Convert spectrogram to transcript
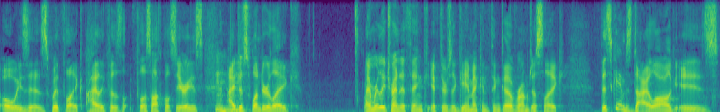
always is with like highly phys- philosophical series. Mm-hmm. I just wonder like I'm really trying to think if there's a game I can think of where I'm just like this game's dialogue is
